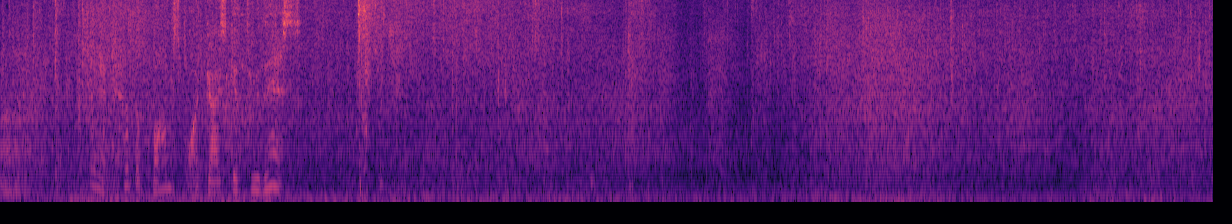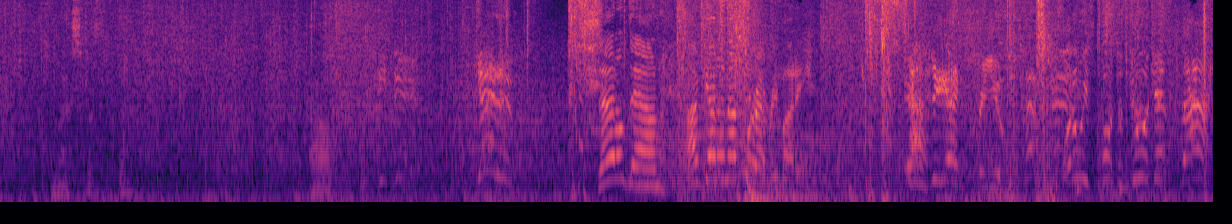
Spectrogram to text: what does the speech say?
Ah. Man, how'd the bomb squad guys get through this? Am I supposed to go? Oh. Get him! Settle down. I've got enough for everybody. That's the end for you! What are we supposed to do against that?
